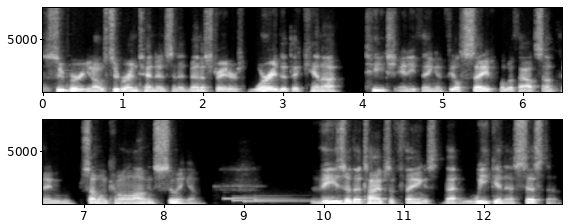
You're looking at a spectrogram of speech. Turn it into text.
super, you know, superintendents and administrators worried that they cannot teach anything and feel safe without something, someone coming along and suing them. These are the types of things that weaken a system.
